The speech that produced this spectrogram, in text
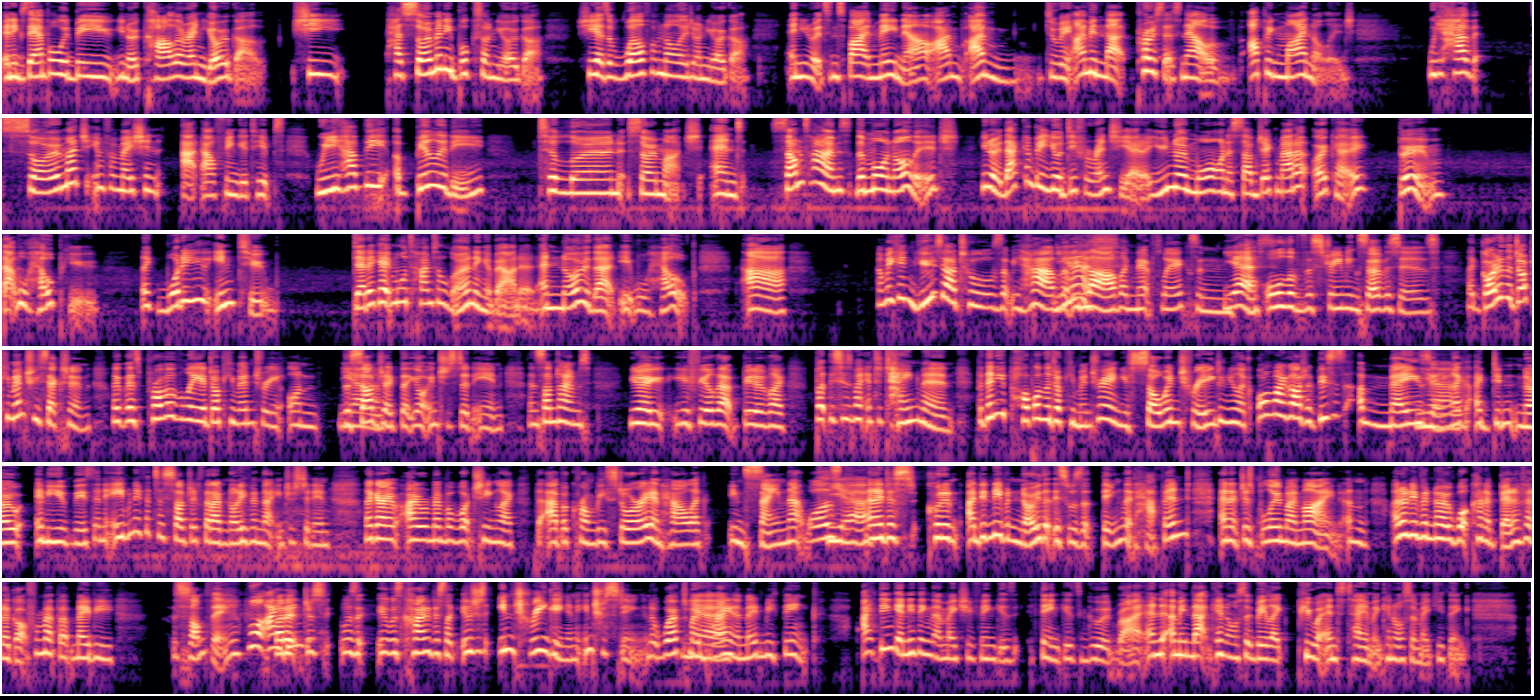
An example would be, you know, Carla and yoga. She has so many books on yoga. She has a wealth of knowledge on yoga. And you know, it's inspired me now. I'm I'm doing I'm in that process now of upping my knowledge. We have so much information at our fingertips. We have the ability to learn so much. And sometimes the more knowledge, you know, that can be your differentiator. You know more on a subject matter, okay, boom. That will help you. Like, what are you into? Dedicate more time to learning about it and know that it will help. Uh, And we can use our tools that we have that we love, like Netflix and Yes. all of the streaming services. Like, go to the documentary section. Like, there's probably a documentary on the Yeah. subject that you're interested in. And sometimes, you know, you feel that bit of like, but this is my entertainment. But then you pop on the documentary and you're so intrigued and you're like, oh my gosh, like, this is amazing. Yeah. Like, I didn't know any of this. And even if it's a subject that I'm not even that interested in, like, I, I remember watching, like, the Abercrombie story and how, like, insane that was. Yeah. And I just couldn't, I didn't even know that this was a thing that happened. And it just blew my mind. And I don't even know what kind of benefit I got from it, but maybe something. Well, I but think- it just was, it was kind of just like, it was just intriguing and interesting. And it worked my Yeah. brain and made me think. I think anything that makes you think is think is good, right? And I mean that can also be like pure entertainment can also make you think.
